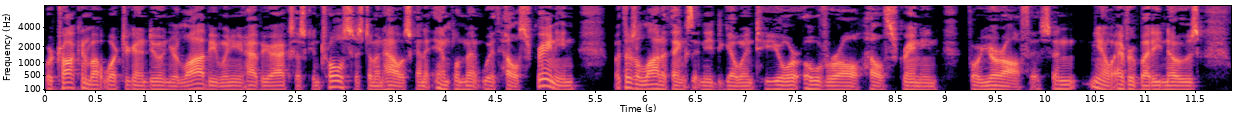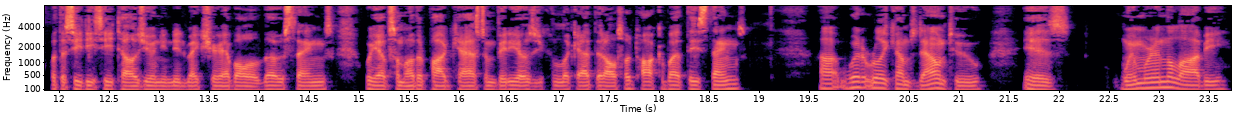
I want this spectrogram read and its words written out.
We're talking about what you're going to do in your lobby when you have your access control system and how it's going to implement with health screening. But there's a lot of things that need to go into your overall health screening for your office. And, you know, everybody knows what the CDC tells you and you need to make sure you have all of those things. We have some other podcasts and videos you can look at that also talk about these things. Uh, what it really comes down to is when we're in the lobby,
